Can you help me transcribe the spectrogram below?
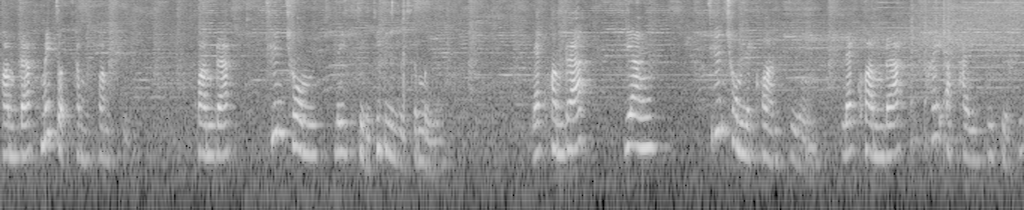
ความรักไม่จดทำความผิด ความรักชื่นชมในสิ่งที่ดีอยู่เสมอ และความรักยังชื่นชมในความจริง และความรักให้อภัยในสิ่งที่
